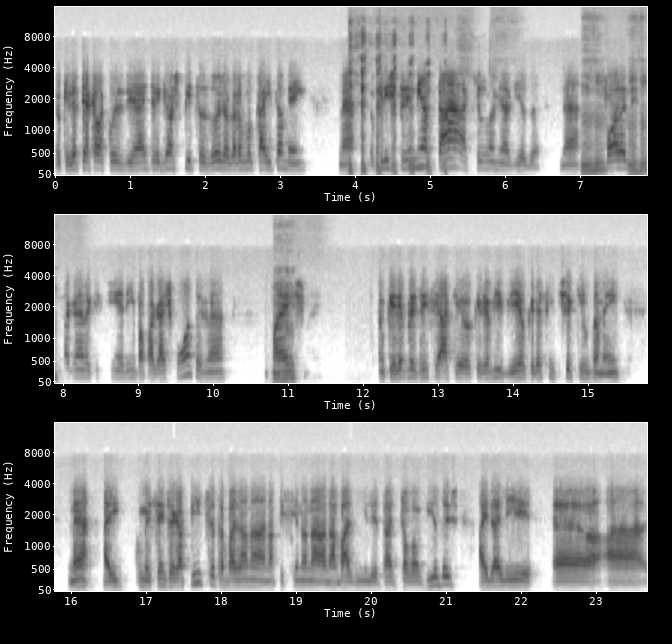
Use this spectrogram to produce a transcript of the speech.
eu queria ter aquela coisa de, ah, entreguei umas pizzas hoje, agora eu vou cair também né? Eu queria experimentar aquilo na minha vida, né? Uhum, Fora de uhum. estar ganhando aquele dinheirinho para pagar as contas, né? Mas uhum. eu queria presenciar eu queria viver, eu queria sentir aquilo também, né? Aí comecei a entregar pizza, trabalhar na, na piscina na, na base militar de salva-vidas, aí dali é, a,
